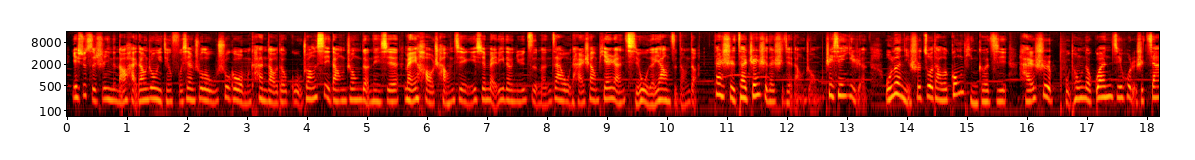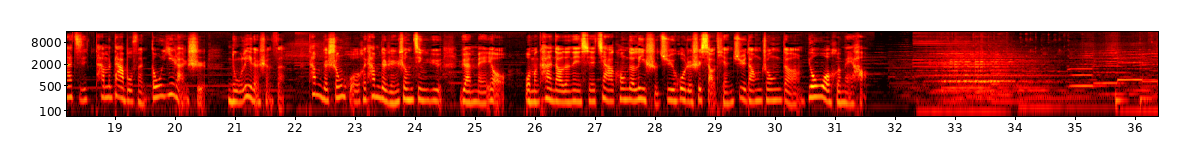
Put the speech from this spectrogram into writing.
也许此时你的脑海当中已经浮现出了无数个我们看到的古装戏当中的那些美好场景，一些美丽的女子们在舞台上翩然起舞的样子等等。但是在真实的世界当中，这些艺人，无论你是做到了宫廷歌姬，还是普通的官姬或者是家姬，他们大部分都依然是奴隶的身份，他们的生活和他们的人生境遇远没有。我们看到的那些架空的历史剧或者是小甜剧当中的优渥和美好。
